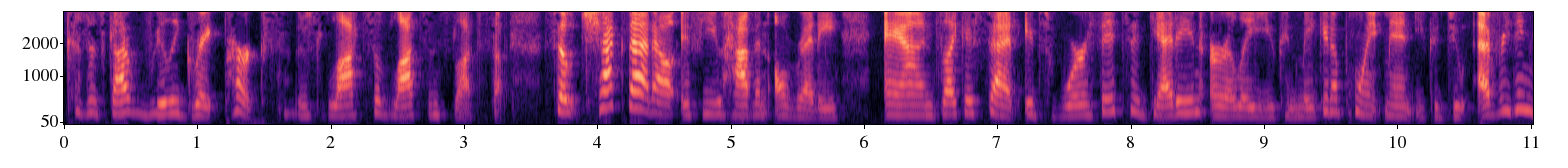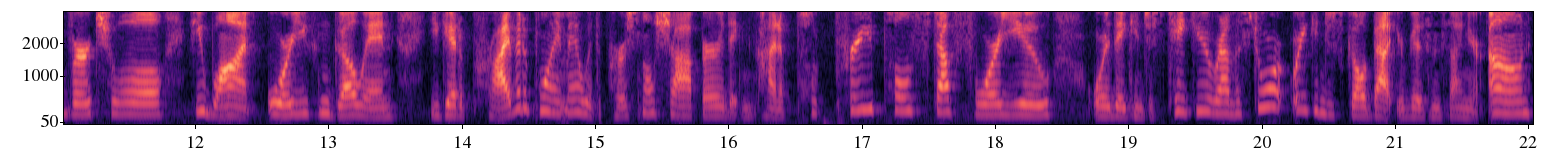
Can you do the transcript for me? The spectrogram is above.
because it's got really great perks. There's lots of lots and lots of stuff. So check that out if you haven't already. And like I said, it's worth it to get in early. You can make an appointment. You could do everything virtual if you want, or you can go in. You get a private appointment with a personal shopper. They can kind of pre-pull stuff for you, or they can just take you around the store, or you can just go about your business on your own.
